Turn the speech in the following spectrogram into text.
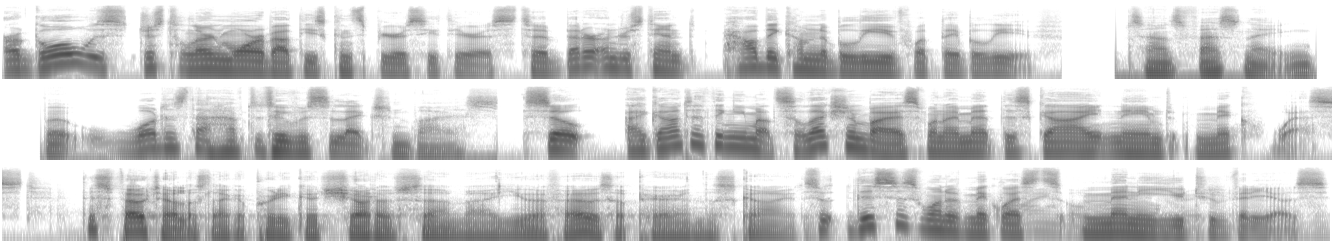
Our goal was just to learn more about these conspiracy theorists, to better understand how they come to believe what they believe. Sounds fascinating. But what does that have to do with selection bias? So I got to thinking about selection bias when I met this guy named Mick West. This photo looks like a pretty good shot of some uh, UFOs up here in the sky. So this is one of Mick West's many YouTube videos.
